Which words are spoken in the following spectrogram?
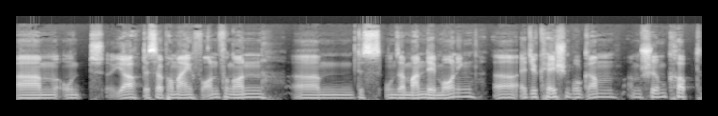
Ähm, und ja, deshalb haben wir eigentlich von Anfang an das unser Monday Morning äh, Education Programm am Schirm gehabt.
